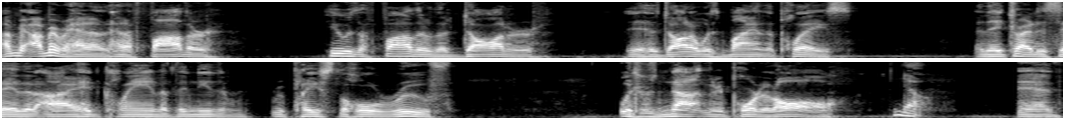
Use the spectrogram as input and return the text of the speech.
I, me- I remember had a had a father. He was a father of the daughter. His daughter was buying the place, and they tried to say that I had claimed that they needed to replace the whole roof, which was not in the report at all. No. And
